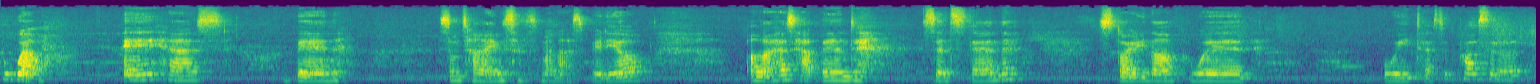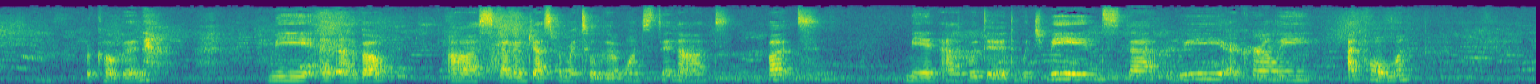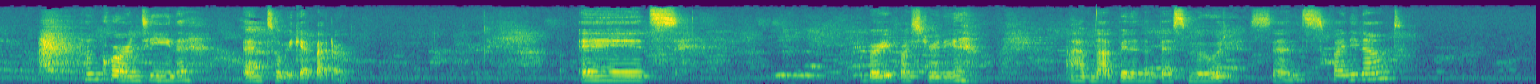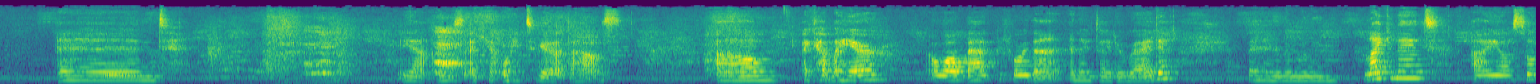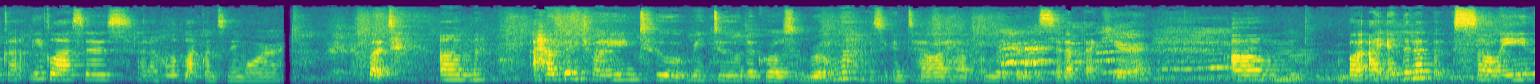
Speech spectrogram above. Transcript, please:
Well, it has been some time since my last video. A lot has happened since then. Starting off with we tested positive for COVID. Me and Annabelle, uh, Skylar and Jasper, my two little ones, did not. But me and Annabelle did, which means that we are currently at home on quarantine until we get better. It's very frustrating. I have not been in the best mood since finding out. And yeah, I just I can't wait to get out the house. Um, I cut my hair a while back before that and I dyed it red and I'm really liking it. I also got new glasses. I don't have the black ones anymore. But um, I have been trying to redo the girls' room. As you can tell, I have a little bit of a setup back here. Um, but I ended up selling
